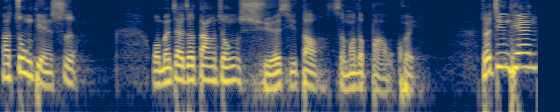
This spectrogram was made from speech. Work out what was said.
那重点是，我们在这当中学习到什么的宝贵。所以今天，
